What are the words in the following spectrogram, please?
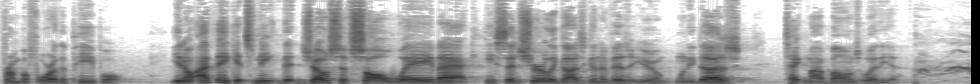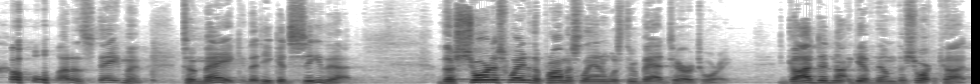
from before the people. You know, I think it's neat that Joseph saw way back. He said, Surely God's going to visit you. When he does, take my bones with you. what a statement to make that he could see that. The shortest way to the promised land was through bad territory. God did not give them the shortcut.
